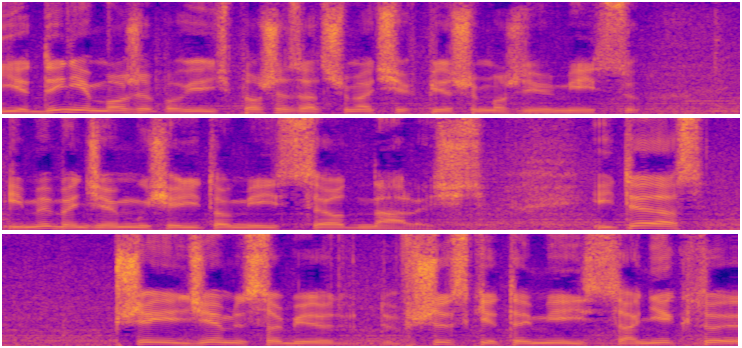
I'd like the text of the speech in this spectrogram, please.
Jedynie może powiedzieć, proszę zatrzymać się w pierwszym możliwym miejscu. I my będziemy musieli to miejsce odnaleźć. I teraz przejedziemy sobie wszystkie te miejsca. Niektóre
